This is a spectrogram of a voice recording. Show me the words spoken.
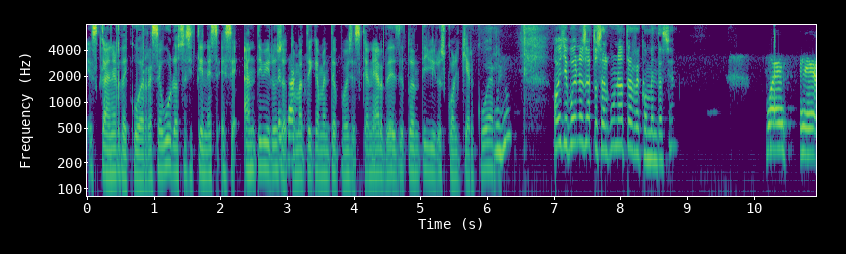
escáner de QR seguro. O sea, si tienes ese antivirus, automáticamente puedes escanear desde tu antivirus cualquier QR. Oye, buenos datos. ¿Alguna otra recomendación? Pues eh,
